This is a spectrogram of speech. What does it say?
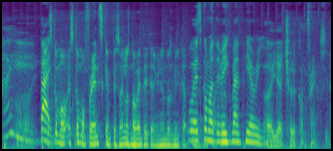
Ay, Bye. Es como, es como Friends que empezó en los 90 y terminó en 2014. o es como The Big Bang Theory. Oh, ya, chulo con Friends. ya.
